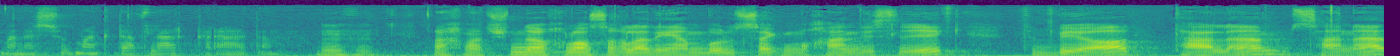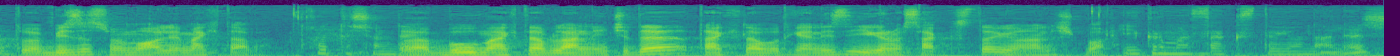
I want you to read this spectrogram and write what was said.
mana shu maktablar kiradi. Mhm. rahmat. Shunday xulosa qiladigan bo'lsak muhandislik tibbiyot ta'lim san'at va biznes va moliya maktabi. Xuddi shunday. Va bu maktablarning ichida ta'kidlab o'tganingizdek yigirma sakkizta yo'nalish bor. Yigirma sakkizta yo'nalish.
